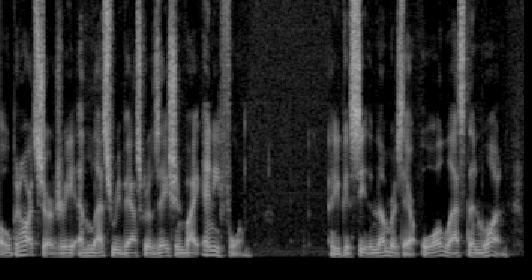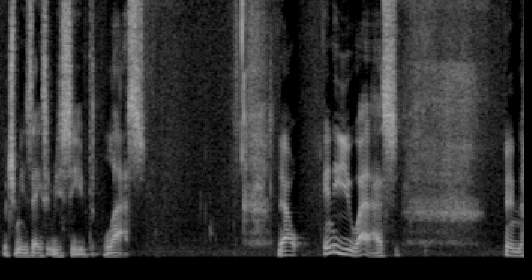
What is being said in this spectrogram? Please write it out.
open heart surgery, and less revascularization by any form. You can see the numbers there, all less than one, which means they received less. Now, in the US, in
